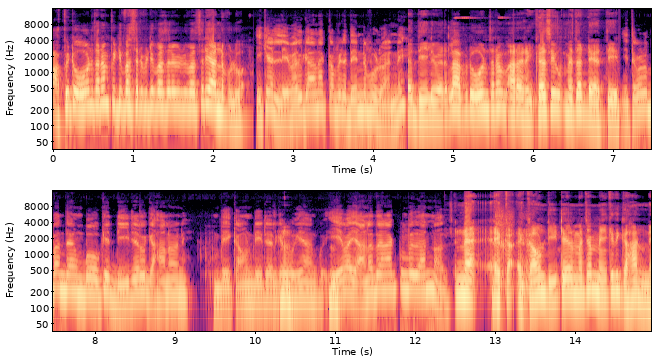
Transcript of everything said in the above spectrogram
අපිට ඕන තරම් පිටිපසර පිටිපසර පිටිපසර යන්න පුළුව එක ලෙවල් ගානක් අපිට දෙන්න පුළුවන්නේ දීලිවරලා අපිට ඕන තරම් අර රිකසිව මෙතට ඇති එතකොට බන්ද උඹ ඕක ඩීටල් ගහනවනේ. බේකවන්් ඩීටල් කියක ඒවා යන තැනක්කුඹ දන්නවද? නෑ එකකවන්් ඩීටේල් මචන් මේකති ගහන්න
